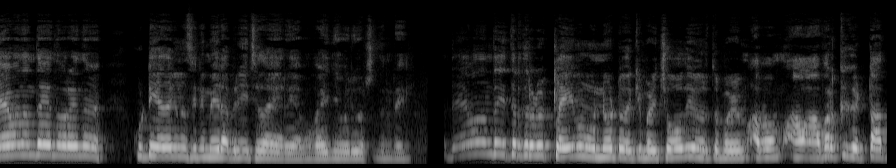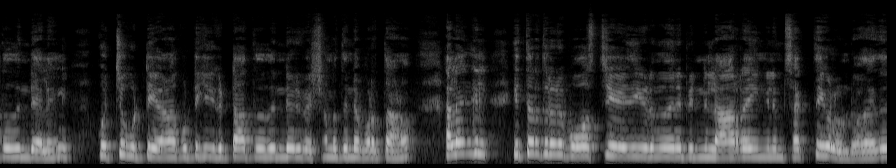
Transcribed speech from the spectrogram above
ദേവനന്ദ എന്ന് പറയുന്ന കുട്ടി ഏതെങ്കിലും സിനിമയിൽ അഭിനയിച്ചതായി അറിയാമോ? കഴിഞ്ഞ ഒരു വർഷത്തിനിടയിൽ. ദേവനന്ദ ഇത്തരത്തിലൊരു ക്ലെയിം മുന്നോട്ട് വയ്ക്കുമ്പോഴും ചോദ്യം ഉയർത്തുമ്പോഴും അപ്പം അവർക്ക് കിട്ടാത്തതിന്റെ അല്ലെങ്കിൽ കൊച്ചുകുട്ടിയാണ് കുട്ടിക്ക് കിട്ടാത്തതിന്റെ ഒരു വിഷമത്തിന്റെ പുറത്താണോ? അല്ലെങ്കിൽ ഇത്തരത്തിലൊരു പോസ്റ്റ് എഴുതിയിടുന്നതിന് പിന്നിൽ ആരുടെയെങ്കിലും ശക്തികളുണ്ടോ? അതായത്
